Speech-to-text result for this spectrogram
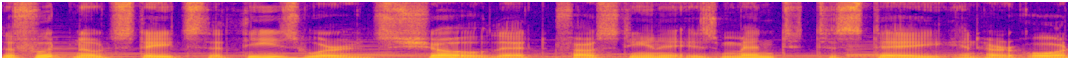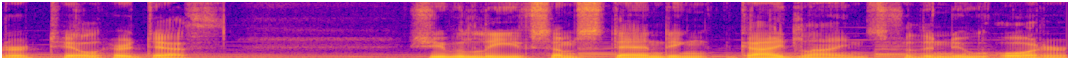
The footnote states that these words show that Faustina is meant to stay in her order till her death. She will leave some standing guidelines for the new order,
